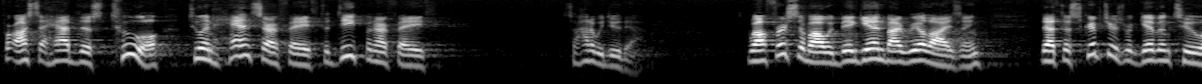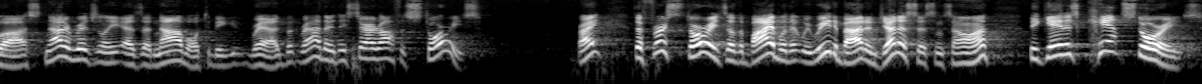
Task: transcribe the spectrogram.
for us to have this tool to enhance our faith, to deepen our faith so, how do we do that? Well, first of all, we begin by realizing that the scriptures were given to us not originally as a novel to be read, but rather they started off as stories. Right? The first stories of the Bible that we read about in Genesis and so on began as camp stories.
